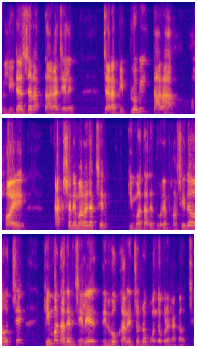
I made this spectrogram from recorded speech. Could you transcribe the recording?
লিডার যারা, তারা জেলে। যারা বিপ্লবী, তারা হয় অ্যাকশনে মারা যাচ্ছেন, কিংবা তাদের ধরে ফাঁসি দেওয়া হচ্ছে, কিংবা তাদের জেলে দীর্ঘকালের জন্য বন্ধ করে রাখা হচ্ছে।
